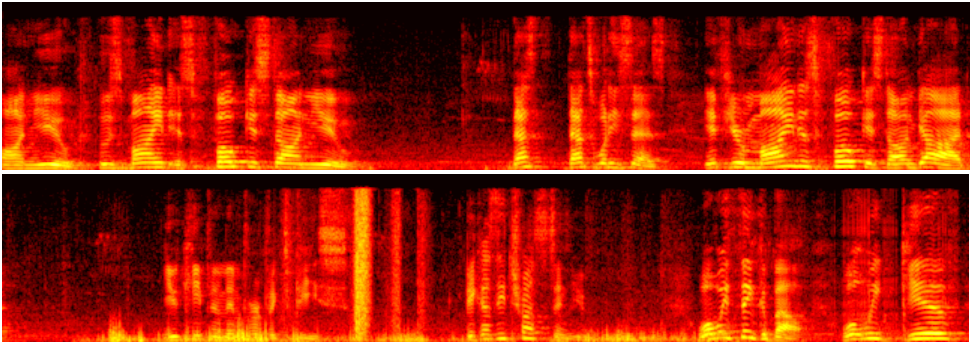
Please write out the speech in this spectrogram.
on you, whose mind is focused on you. That's, that's what he says. If your mind is focused on God, you keep him in perfect peace because he trusts in you. What we think about, what we give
